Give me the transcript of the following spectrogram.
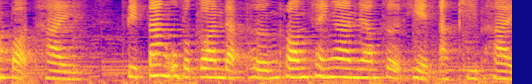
ความปลอดภัย ติดตั้งอุปกรณ์ดับเพลิงพร้อมใช้งานยามเกิดเหตุอัคคีภัย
